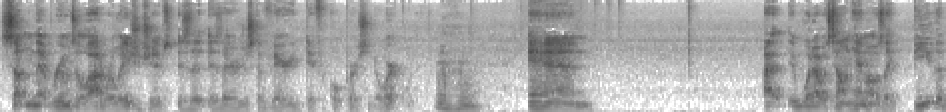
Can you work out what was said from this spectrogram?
something that ruins a lot of relationships is that is they're just a very difficult person to work with, mm-hmm. and I, what I was telling him, I was like, be the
